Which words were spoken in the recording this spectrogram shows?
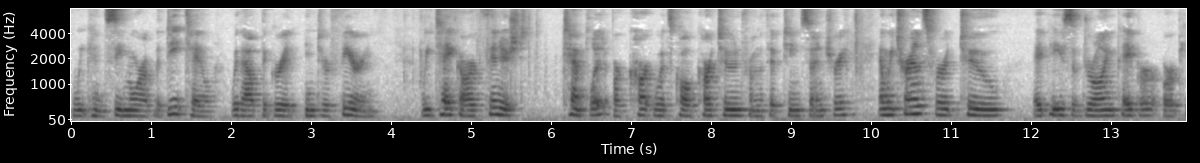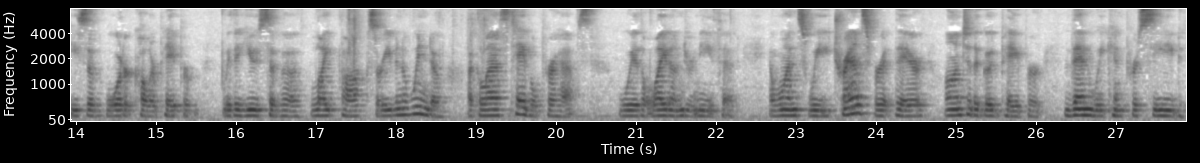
we can see more of the detail without the grid interfering. We take our finished template or what's called cartoon from the 15th century and we transfer it to a piece of drawing paper or a piece of watercolor paper with the use of a light box or even a window, a glass table perhaps, with a light underneath it. And once we transfer it there onto the good paper, then we can proceed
